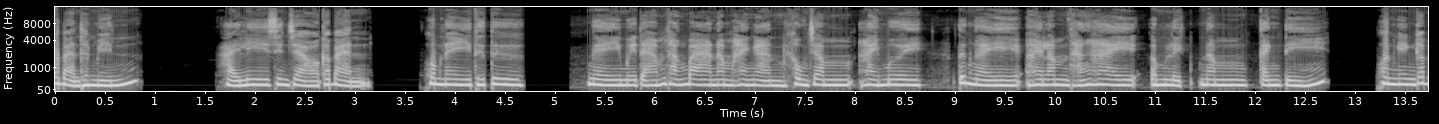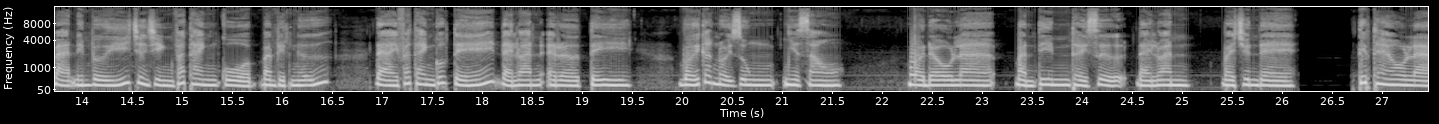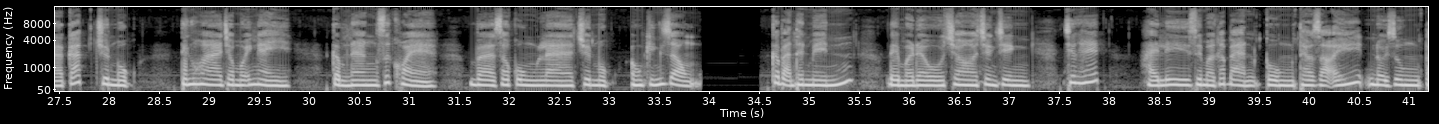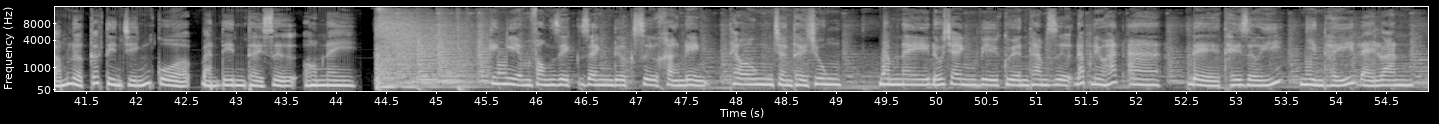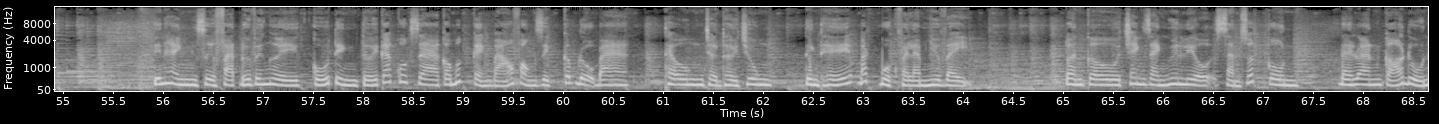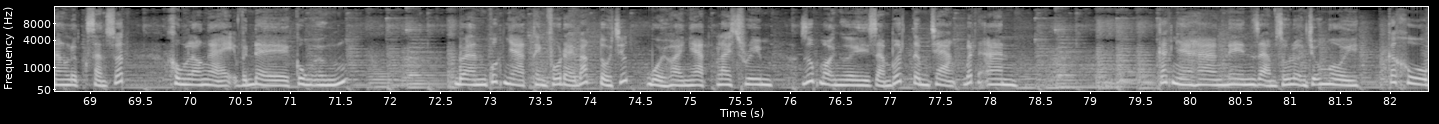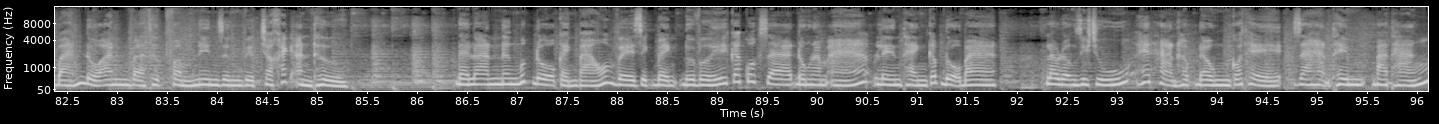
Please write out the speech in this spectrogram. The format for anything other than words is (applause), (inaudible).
Các bạn thân mến, Hải Ly xin chào các bạn. Hôm nay thứ tư, ngày 18 tháng 3 năm 2020, tức ngày 25 tháng 2 âm lịch năm canh tí. Hoan nghênh các bạn đến với chương trình phát thanh của Ban Việt ngữ, Đài phát thanh quốc tế Đài Loan RTI với các nội dung như sau. Mở đầu là bản tin thời sự Đài Loan, bài chuyên đề. Tiếp theo là các chuyên mục tiếng Hoa cho mỗi ngày, cẩm nang sức khỏe và sau cùng là chuyên mục ống kính rộng. Các bạn thân mến, để mở đầu cho chương trình, trước hết, Hải Ly xin mời các bạn cùng theo dõi nội dung tóm lược các tin chính của bản tin thời sự hôm nay. Kinh nghiệm phòng dịch giành được sự khẳng định, theo ông Trần Thời Trung, năm nay đấu tranh vì quyền tham dự WHA để thế giới nhìn thấy Đài Loan tiến hành xử phạt đối với người cố tình tới các quốc gia có mức cảnh báo phòng dịch cấp độ 3. Theo ông Trần Thời Trung, tình thế bắt buộc phải làm như vậy. Toàn cầu tranh giành nguyên liệu sản xuất cồn, Đài Loan có đủ năng lực sản xuất, không lo ngại vấn đề cung ứng. Đoàn quốc nhạc thành phố Đài Bắc tổ chức buổi hòa nhạc livestream giúp mọi người giảm bớt tâm trạng bất an. Các nhà hàng nên giảm số lượng chỗ ngồi, các khu bán đồ ăn và thực phẩm nên dừng việc cho khách ăn thử. Đài Loan nâng mức độ cảnh báo về dịch bệnh đối với các quốc gia Đông Nam Á lên thành cấp độ 3. Lao động di trú hết hạn hợp đồng có thể gia hạn thêm 3 tháng.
